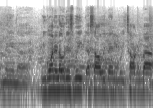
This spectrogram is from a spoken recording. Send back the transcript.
I mean, uh, we want to know this week. That's all we've been we talking about.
